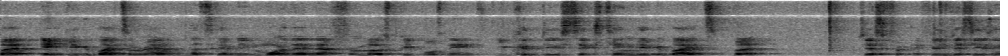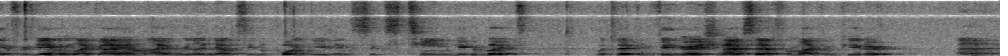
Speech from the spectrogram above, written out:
But 8 gigabytes of RAM, that's going to be more than enough for most people's needs. You could do 16 gigabytes, but just for, if you're just using it for gaming like I am, I really don't see the point in using 16 gigabytes. With the configuration I've set for my computer, uh,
